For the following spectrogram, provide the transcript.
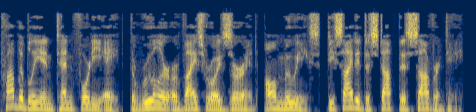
Probably in 1048, the ruler or viceroy Zirid, al-Mu'izz, decided to stop this sovereignty.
